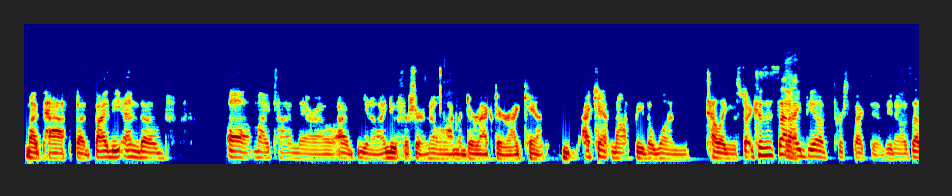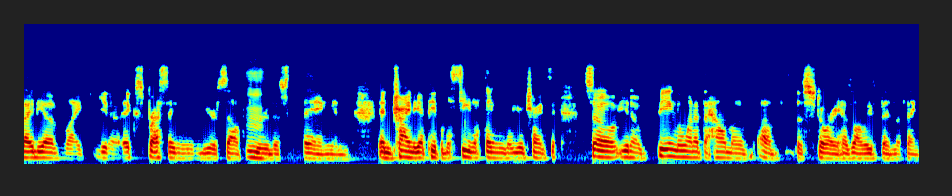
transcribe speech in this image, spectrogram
my path. But by the end of uh, my time there, I, I, you know I knew for sure. No, I'm a director. I can't I can't not be the one telling the story because it's that yeah. idea of perspective. You know, it's that idea of like you know expressing yourself mm. through this thing and and trying to get people to see the thing that you're trying to see. So you know, being the one at the helm of of the story has always been the thing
